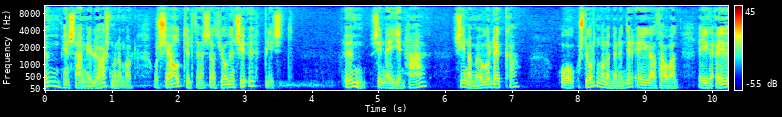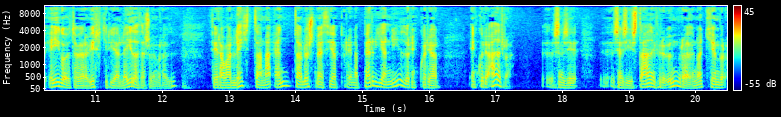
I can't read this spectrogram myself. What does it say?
um hins samílu hagsmunamál og sjá til þess að þjóðin sé upplýst um sinn eigin hag, sína möguleika og stjórnmálamennir eiga þá að eiga, eiga auðvitað að vera virkir í að leiða þessu umræðu. Þeir hafa leitt hana endalust með því að reyna að berja niður einhverja, einhverja aðra. Sem sé, sem sé í staðin fyrir umræðuna kemur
